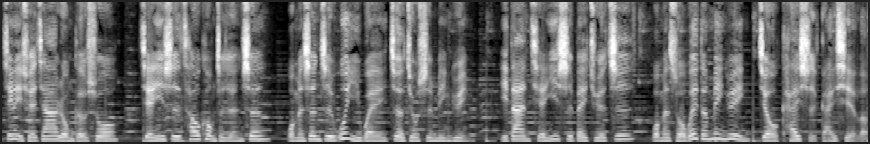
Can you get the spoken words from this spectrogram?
心理学家荣格说：“潜意识操控着人生，我们甚至误以为这就是命运。一旦潜意识被觉知，我们所谓的命运就开始改写了。”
